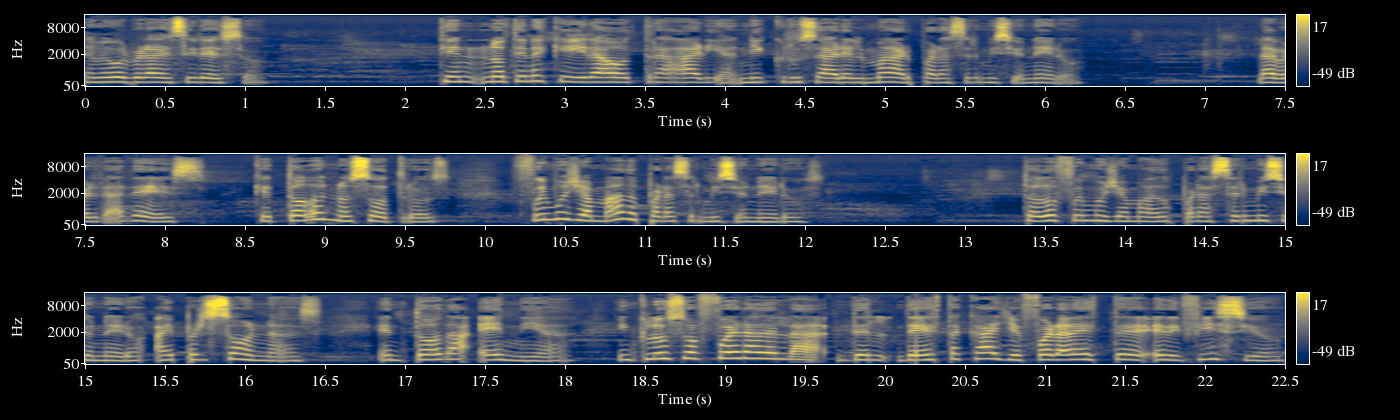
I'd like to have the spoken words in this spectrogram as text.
A volver a decir eso. no tienes que ir a otra área ni cruzar el mar para ser misionero. La verdad es que todos nosotros fuimos llamados para ser misioneros. Todos fuimos llamados para ser misioneros. Hay personas en toda etnia, incluso fuera de, la, de, de esta calle, fuera de este edificio.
